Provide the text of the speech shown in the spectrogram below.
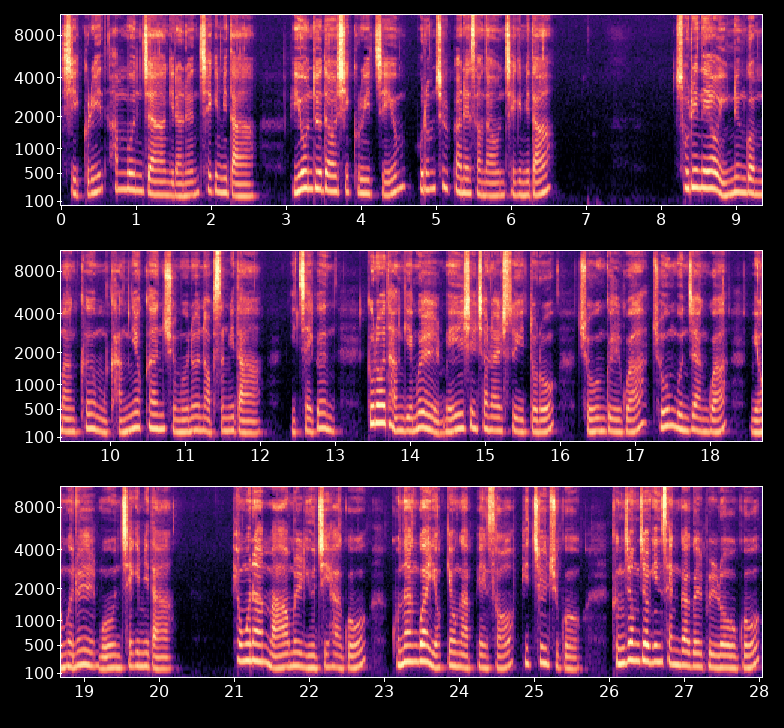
시크릿 한 문장이라는 책입니다. 비욘드 더 시크릿 지음 후름 출판에서 나온 책입니다. 소리내어 읽는 것만큼 강력한 주문은 없습니다. 이 책은 끌어당김을 매일 실천할 수 있도록 좋은 글과 좋은 문장과 명언을 모은 책입니다. 평온한 마음을 유지하고 고난과 역경 앞에서 빛을 주고 긍정적인 생각을 불러오고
